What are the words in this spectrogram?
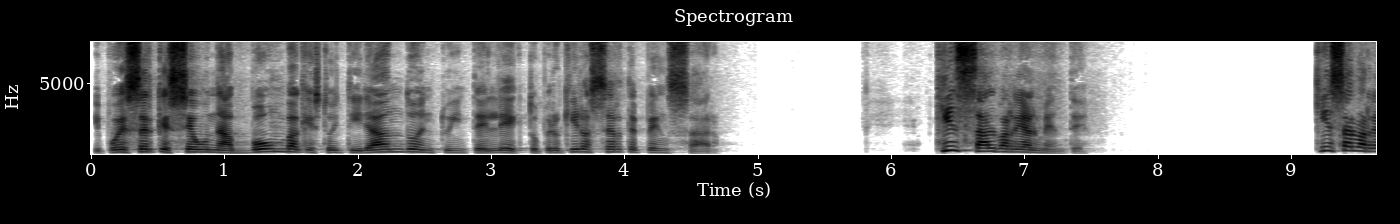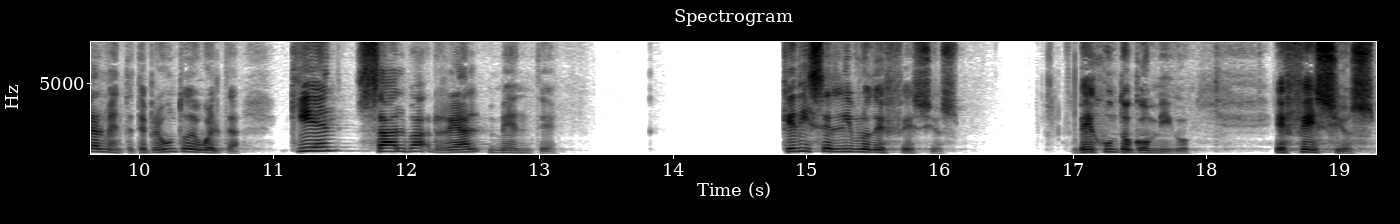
Y puede ser que sea una bomba que estoy tirando en tu intelecto, pero quiero hacerte pensar. ¿Quién salva realmente? ¿Quién salva realmente? Te pregunto de vuelta. ¿Quién salva realmente? ¿Qué dice el libro de Efesios? Ve junto conmigo. Efesios.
